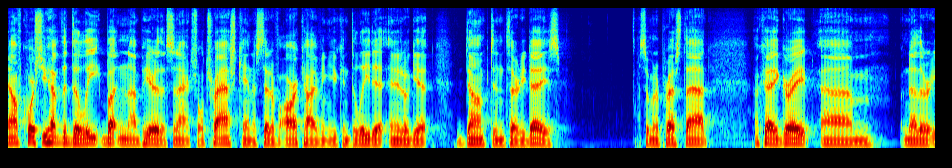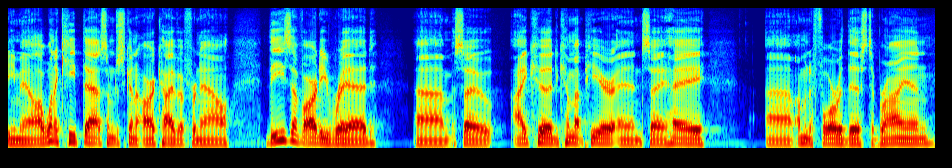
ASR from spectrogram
Now, of course, you have the delete button up here that's an actual trash can. Instead of archiving, you can delete it and it'll get dumped in 30 days. So I'm going to press that. Okay, great. Um, another email. I want to keep that, so I'm just going to archive it for now. These I've already read. Um, so I could come up here and say, hey, uh, I'm going to forward this to Brian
